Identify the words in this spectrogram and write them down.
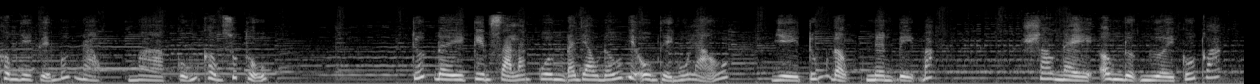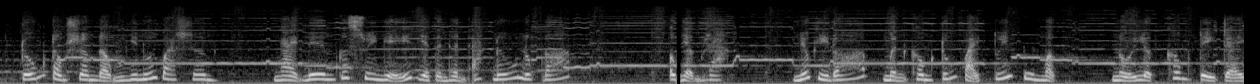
không di chuyển bước nào mà cũng không xuất thủ. Trước đây, Kim Xà Lan Quân đã giao đấu với ôn thị ngũ lão Vì trúng độc nên bị bắt. Sau này, ông được người cứu thoát, Trốn trong sơn động dưới núi Hoa Sơn. Ngày đêm cứ suy nghĩ về tình hình ác đấu lúc đó. Ông nhận ra, nếu khi đó mình không trúng phải tuyết u mật, nội lực không trì trệ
